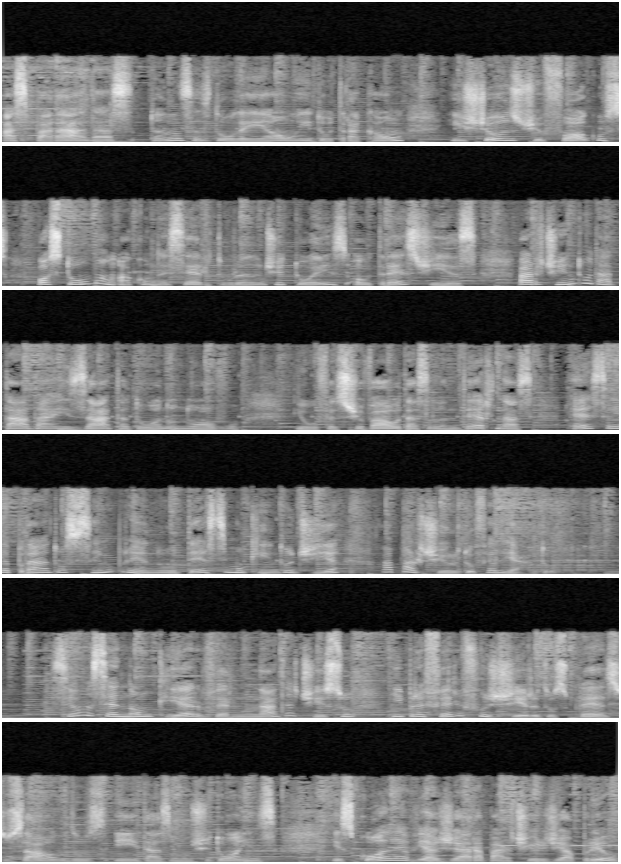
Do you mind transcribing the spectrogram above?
As paradas, danças do leão e do dragão e shows de fogos costumam acontecer durante dois ou três dias, partindo da data exata do ano novo. E o Festival das Lanternas é celebrado sempre no 15º dia a partir do feriado. Se você não quer ver nada disso e prefere fugir dos preços altos e das multidões, escolha viajar a partir de abril,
